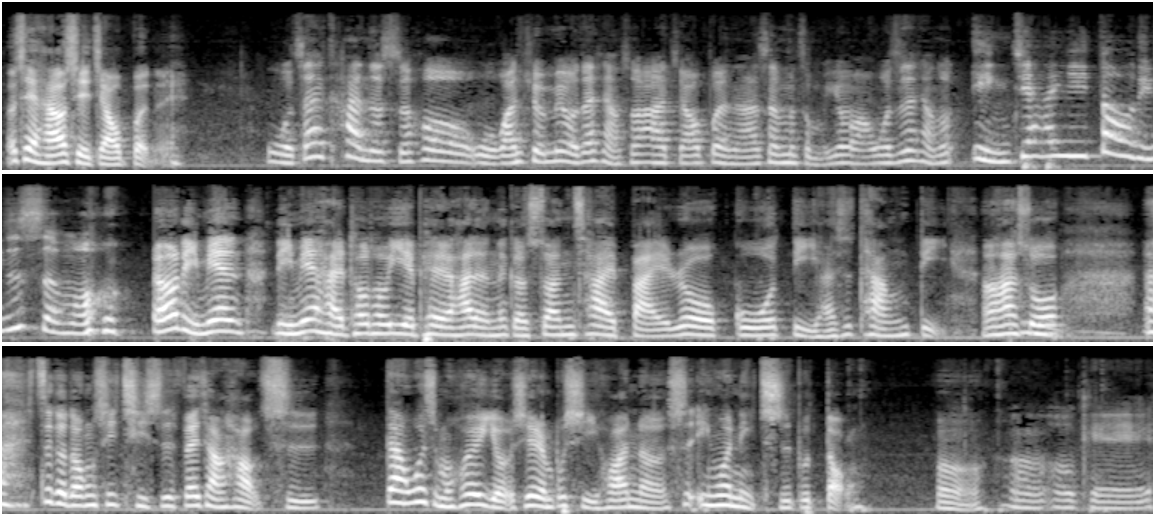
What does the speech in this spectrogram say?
而且还要写脚本哎。我在看的时候，我完全没有在想说啊脚本啊什么怎么用啊，我是在想说尹加一到底是什么？然后里面里面还偷偷夜配了他的那个酸菜白肉锅底还是汤底，然后他说，哎，这个东西其实非常好吃。但为什么会有些人不喜欢呢？是因为你吃不懂。嗯嗯，OK。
